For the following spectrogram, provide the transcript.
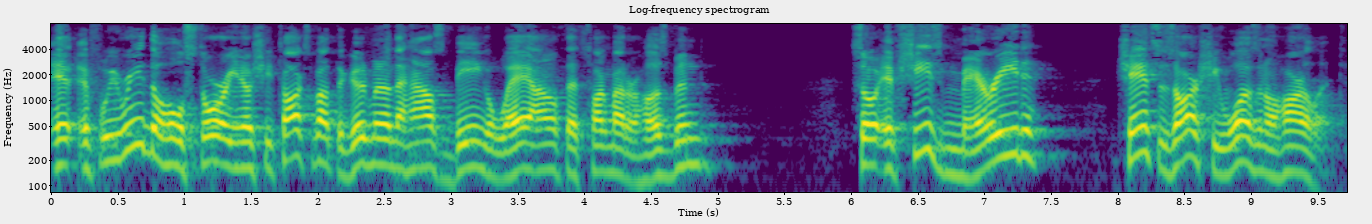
if we read the whole story, you know, she talks about the goodman of the house being away. I don't know if that's talking about her husband. So if she's married, chances are she wasn't a harlot.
